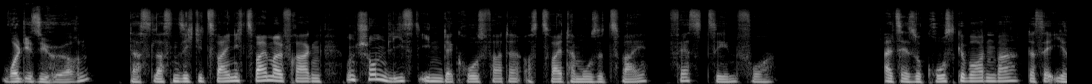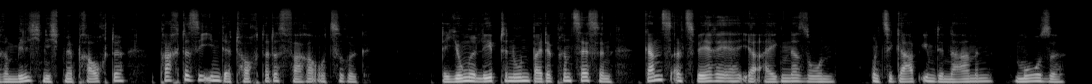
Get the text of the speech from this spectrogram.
Wollt ihr sie hören? Das lassen sich die zwei nicht zweimal fragen, und schon liest ihnen der Großvater aus 2. Mose 2, Vers 10 vor. Als er so groß geworden war, dass er ihre Milch nicht mehr brauchte, brachte sie ihn der Tochter des Pharao zurück. Der Junge lebte nun bei der Prinzessin, ganz als wäre er ihr eigener Sohn, und sie gab ihm den Namen Mose.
